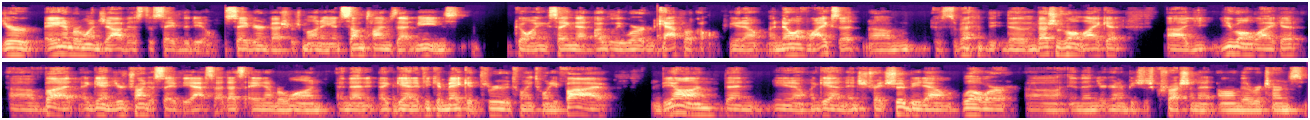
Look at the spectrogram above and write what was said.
your a number one job is to save the deal, save your investors money, and sometimes that means going saying that ugly word capital call. You know, and no one likes it. Um, the, the investors won't like it. Uh, you, you, won't like it. Uh, but again, you're trying to save the asset. That's a number one. And then again, if you can make it through 2025 and beyond, then you know again, interest rates should be down lower, uh, and then you're going to be just crushing it on the returns.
